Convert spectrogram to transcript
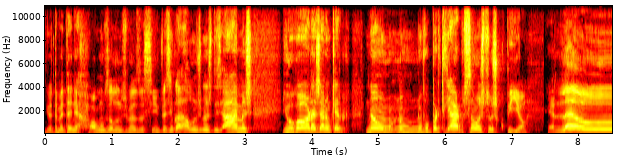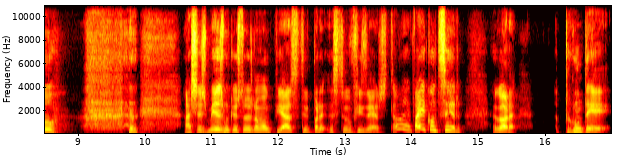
eu também tenho alguns alunos meus assim, de vez em quando alunos meus dizem, ah, mas eu agora já não quero, não, não, não, vou partilhar porque senão as pessoas copiam. Hello! Achas mesmo que as pessoas não vão copiar se tu, se tu fizeres? Então vai acontecer. Agora, a pergunta é,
